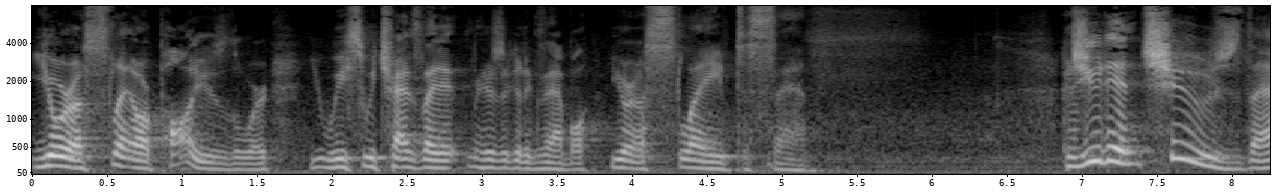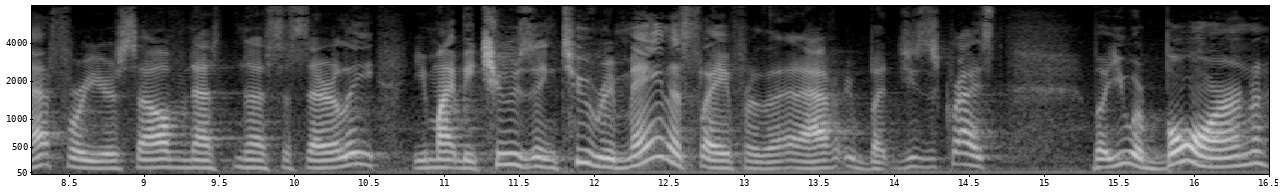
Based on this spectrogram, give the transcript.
you're a slave, or Paul uses the word, we, we translate it, here's a good example, you're a slave to sin. Because you didn't choose that for yourself necessarily. You might be choosing to remain a slave for the, but Jesus Christ, but you were born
